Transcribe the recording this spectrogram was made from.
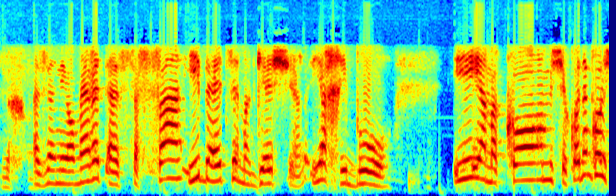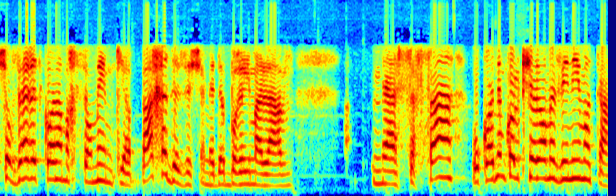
נכון. אז אני אומרת, השפה היא בעצם הגשר, היא החיבור. היא המקום שקודם כל שובר את כל המחסומים, כי הפחד הזה שמדברים עליו מהשפה הוא קודם כל כשלא מבינים אותה.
